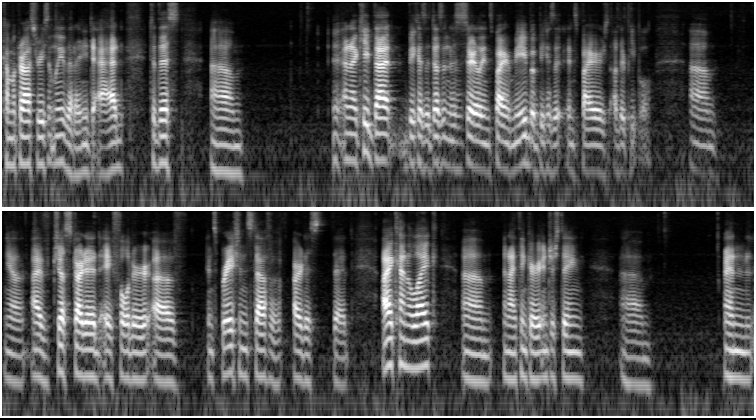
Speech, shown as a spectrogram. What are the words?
come across recently that I need to add to this. Um, and I keep that because it doesn't necessarily inspire me but because it inspires other people. Um, you know I've just started a folder of inspiration stuff of artists that I kind of like um, and I think are interesting. Um, and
